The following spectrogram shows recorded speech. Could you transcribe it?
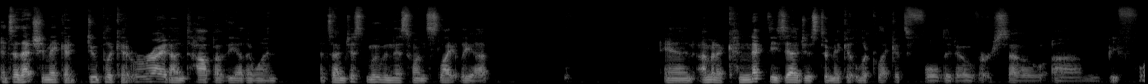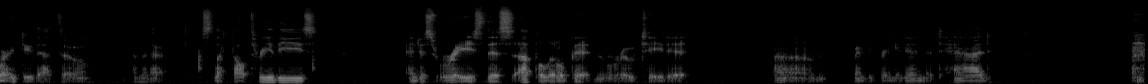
And so that should make a duplicate right on top of the other one. And so I'm just moving this one slightly up. And I'm going to connect these edges to make it look like it's folded over. So um, before I do that though, I'm going to select all three of these and just raise this up a little bit and rotate it. Um, maybe bring it in a tad.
